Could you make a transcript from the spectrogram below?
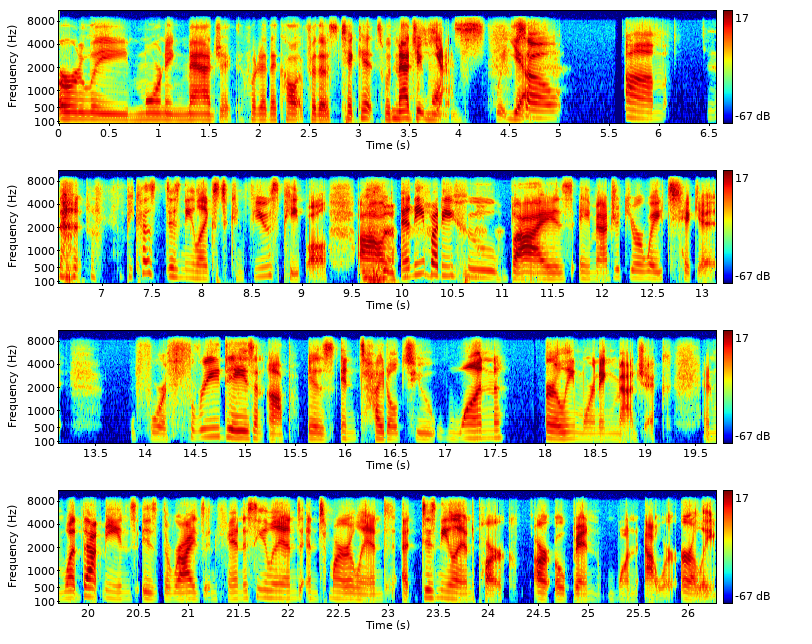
early morning magic. What do they call it for those tickets with Magic Morning? Yes. Yeah. So, um, because Disney likes to confuse people, um, anybody who buys a Magic Your Way ticket for three days and up is entitled to one early morning magic. And what that means is the rides in Fantasyland and Tomorrowland at Disneyland Park are open one hour early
